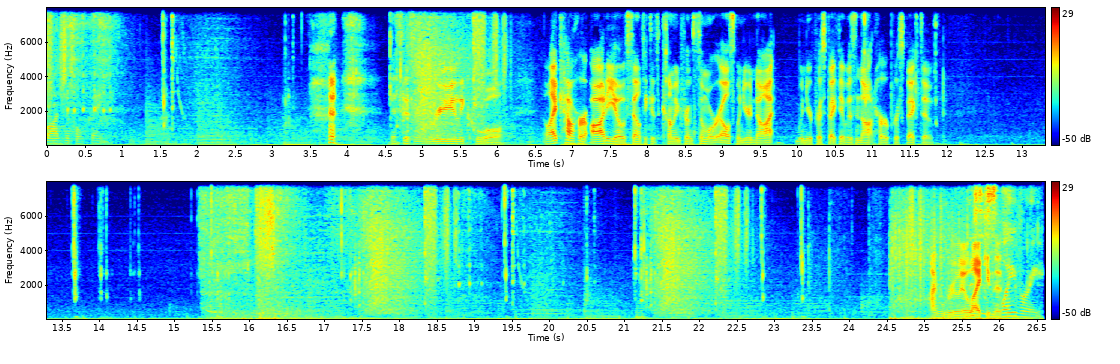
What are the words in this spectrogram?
logical thing. This is really cool. I like how her audio sounds like it's coming from somewhere else when you're not- when your perspective is not her perspective. I'm really This liking is this. slavery.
